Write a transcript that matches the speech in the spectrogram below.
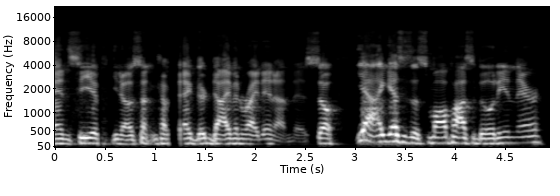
and see if you know something comes back. They're diving right in on this. So yeah, I guess it's a small possibility in there,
